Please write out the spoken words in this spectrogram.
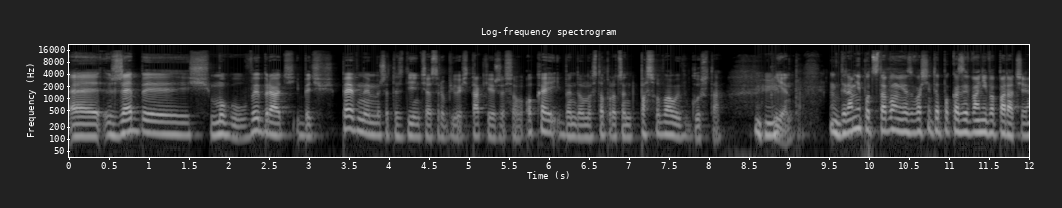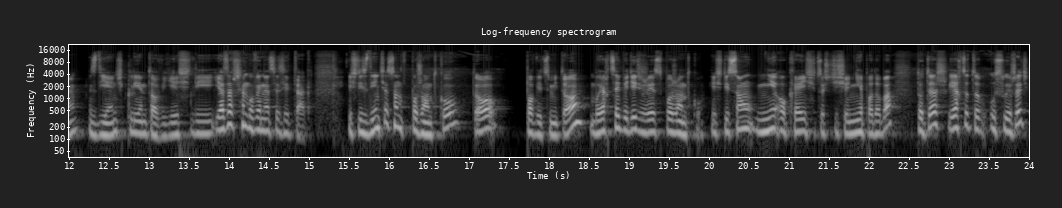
e, żebyś mógł wybrać i być pewnym, że te zdjęcia zrobiłeś takie, że są ok i będą na 100% pasowały w gusta mhm. klienta. Dla mnie podstawą jest właśnie to pokazywanie w aparacie zdjęć klientowi. Jeśli ja zawsze mówię na sesji tak, jeśli zdjęcia są w porządku, to powiedz mi to, bo ja chcę wiedzieć, że jest w porządku. Jeśli są nie ok, jeśli coś ci się nie podoba, to też ja chcę to usłyszeć,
